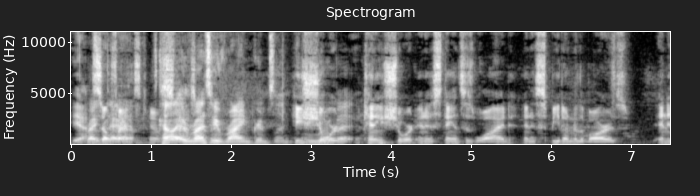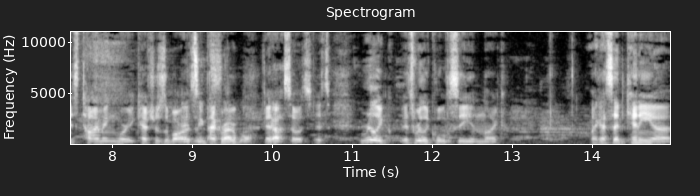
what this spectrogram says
Yeah. right So there. fast, yeah. It's kind of it reminds me of Ryan Grimsland. He's a short. bit. Kenny's short, and his stance is wide, and his speed under the bar is, and his timing where he catches the bar It's is impeccable. incredible. Yeah, Yep. so it's it's really it's really cool to see, and like like I said, Kenny uh,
